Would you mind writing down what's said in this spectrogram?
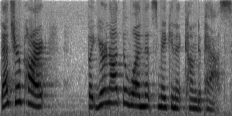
That's your part, but you're not the one that's making it come to pass.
